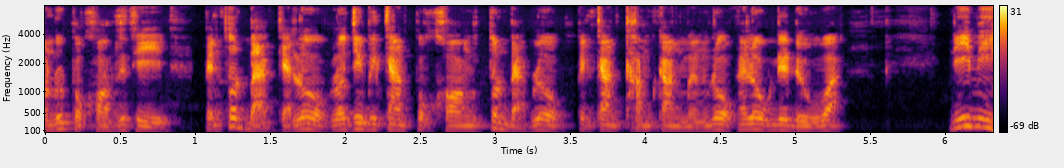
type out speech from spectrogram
มนุษย์ปกครองทุกที เป็นต้นแบบแก่โลกเราจึงเป็นการปกครองต้นแบบโลก เป็นการทำการเมืองโลกให้โลกได้ดูว่า นี่มี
